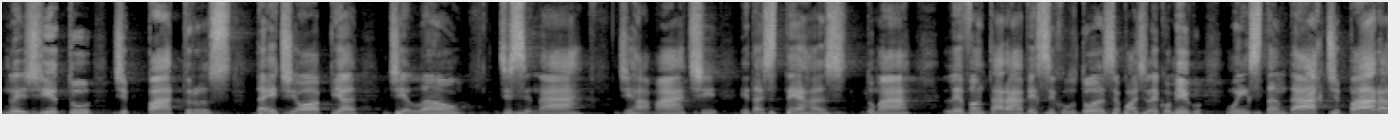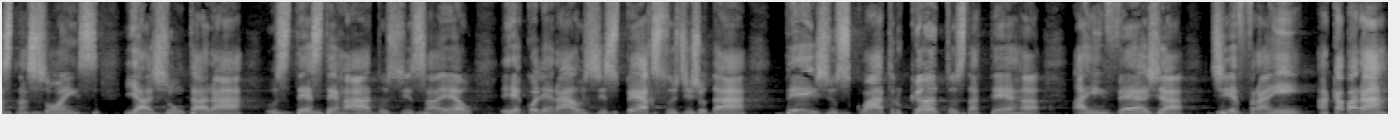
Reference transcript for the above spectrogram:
no Egito, de Patros, da Etiópia, de Elão, de Sinar, de Ramate e das terras do mar. Levantará, versículo 12, você pode ler comigo? Um estandarte para as nações e ajuntará os desterrados de Israel, e recolherá os dispersos de Judá, desde os quatro cantos da terra. A inveja de Efraim acabará,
